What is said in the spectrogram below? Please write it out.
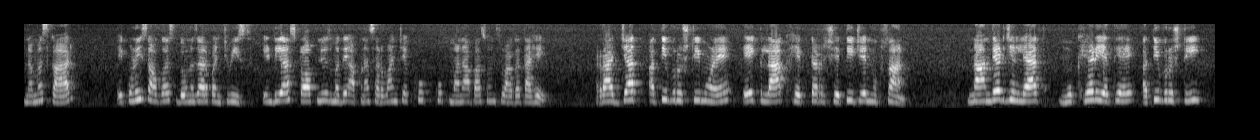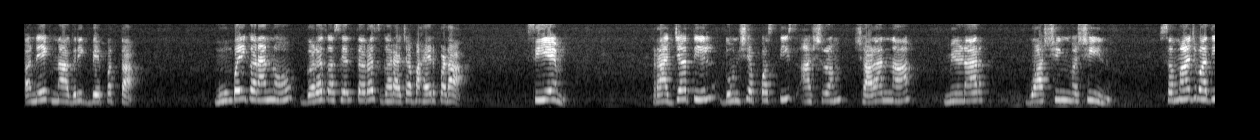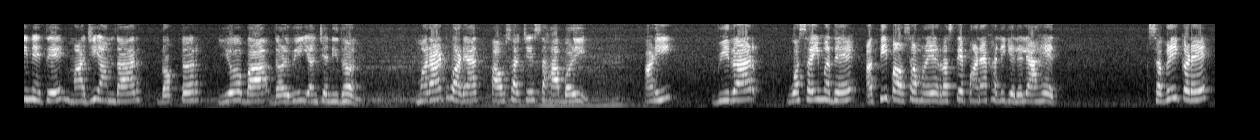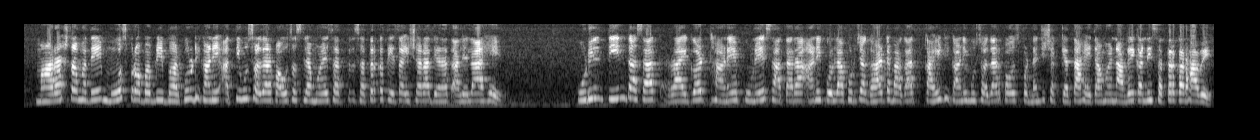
नमस्कार. एकोणीस ऑगस्ट दोन हजार पंचवीस इंडिया स्टॉप न्यूजमध्ये आपणा सर्वांचे खूप खूप मनापासून स्वागत आहे. राज्यात अतिवृष्टीमुळे एक लाख हेक्टर शेतीचे नुकसान. नांदेड जिल्ह्यात मुखेड येथे अतिवृष्टी अनेक नागरिक बेपत्ता. मुंबईकरांनो गरज असेल तरच घराच्या बाहेर पडा. C M. राज्यातील दोनशे पस्तीस आश्रम शाळांना मिळणार वॉशिंग मशीन. समाजवादी नेते माजी आमदार डॉक्टर य बा दळवी यांचे निधन मराठवाड्यात पावसाचे सहा बळी आणि विरार वसईमध्ये अतिपावसामुळे रस्ते पाण्याखाली गेलेले आहेत. सगळीकडे महाराष्ट्रामध्ये मोस्ट प्रॉबेबली भरपूर ठिकाणी अतिमुसळधार पाऊस असल्यामुळे सत सतर्कतेचा इशारा देण्यात आलेला आहे. पुढील तीन तासात रायगड ठाणे पुणे सातारा आणि कोल्हापूरच्या घाट भागात काही ठिकाणी मुसळधार पाऊस पडण्याची शक्यता आहे. त्यामुळे नागरिकांनी सतर्क राहावे.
